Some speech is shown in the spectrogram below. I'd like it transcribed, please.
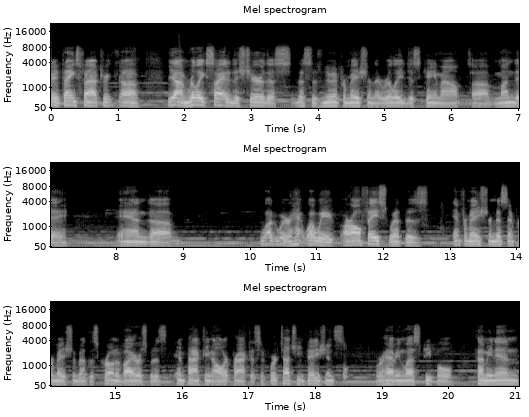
Okay, thanks, Patrick. Uh, yeah, I'm really excited to share this. This is new information that really just came out uh, Monday, and uh, what we're ha- what we are all faced with is information or misinformation about this coronavirus, but it's impacting all our practice. If we're touching patients, we're having less people coming in.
